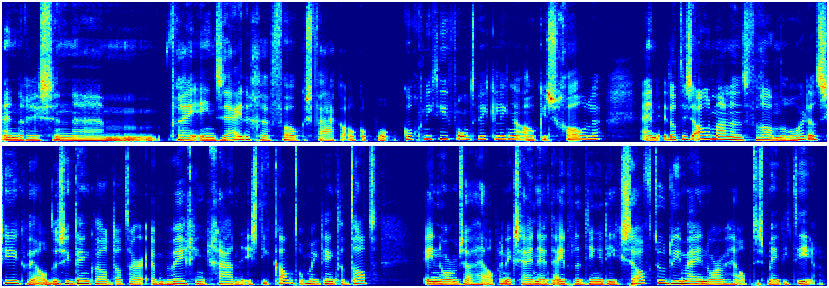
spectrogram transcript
En er is een um, vrij eenzijdige focus vaak ook op cognitieve ontwikkelingen, ook in scholen. En dat is allemaal aan het veranderen hoor, dat zie ik wel. Dus ik denk wel dat er een beweging gaande is die kant op. Maar ik denk dat dat enorm zou helpen. En ik zei net, een van de dingen die ik zelf doe, die mij enorm helpt, is mediteren.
